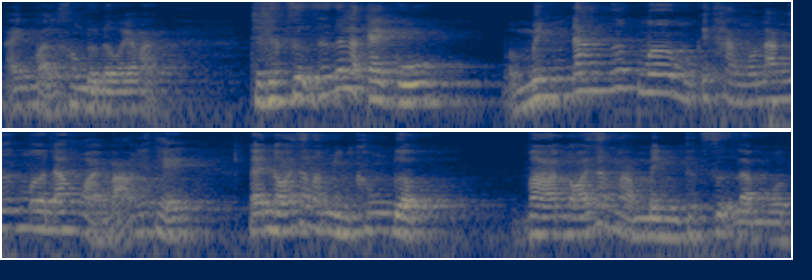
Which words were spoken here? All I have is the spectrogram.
anh bảo là không được đâu em ạ. Thì thực sự rất rất là cay cú. Mình đang ước mơ một cái thằng nó đang ước mơ đang hoài bão như thế. Lại nói rằng là mình không được. Và nói rằng là mình thực sự là một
